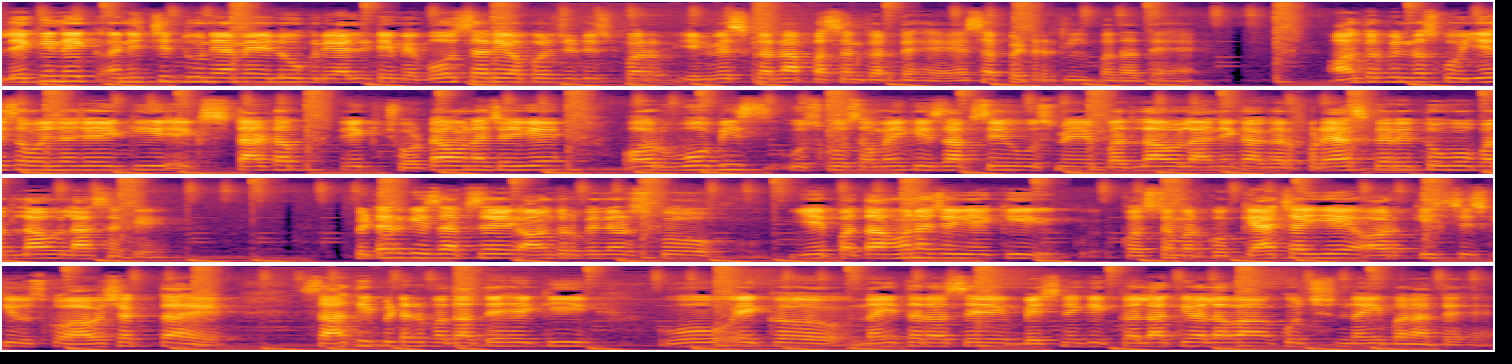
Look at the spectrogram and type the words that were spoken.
लेकिन एक अनिश्चित दुनिया में लोग रियलिटी में बहुत सारी अपॉर्चुनिटीज़ पर इन्वेस्ट करना पसंद करते हैं, ऐसा पीटर थिल बताते हैं। ऑन्टरप्रिनर्स को ये समझना चाहिए कि एक स्टार्टअप एक छोटा होना चाहिए और वो भी उसको समय के हिसाब से उसमें बदलाव लाने का अगर प्रयास करे तो वो बदलाव ला सके। पीटर के हिसाब से ऑन्टरप्रिनर्स को ये पता होना चाहिए कि कस्टमर को क्या चाहिए और किस चीज़ की उसको आवश्यकता है। साथ ही पीटर बताते हैं कि वो एक नई तरह से बेचने की कला के अलावा कुछ नई बनाते हैं।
